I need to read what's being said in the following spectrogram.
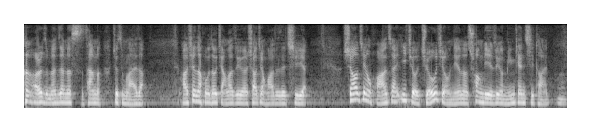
让 儿子们在那死贪嘛，就这么来的。好，现在回头讲到这个肖建华的这企业，肖建华在一九九九年呢创立这个明天集团，嗯。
